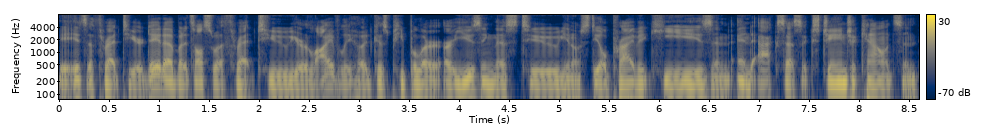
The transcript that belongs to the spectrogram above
it's a threat to your data, but it's also a threat to your livelihood because people are, are using this to, you know, steal private keys and, and access exchange accounts. And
